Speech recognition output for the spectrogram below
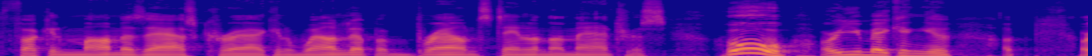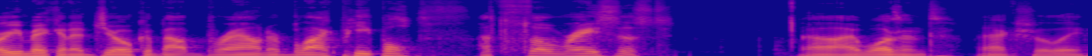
fucking mama's ass crack and wound up a brown stain on the mattress. Oh, are you making a, are you making a joke about brown or black people? That's so racist. Uh, I wasn't actually.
